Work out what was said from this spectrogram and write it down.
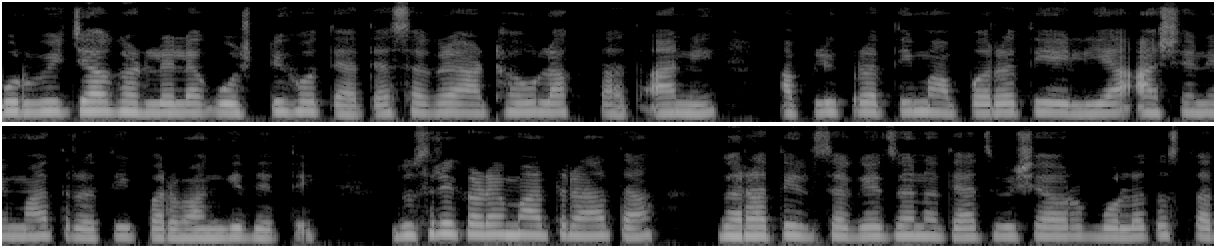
पूर्वी ज्या घडलेल्या गोष्टी होत्या त्या सगळ्या आठवू लागतात आणि आपली प्रतिमा परत येईल या आशेने मात्र ती परवानगी देते. दुसरीकडे मात्र आता घरातील सगळेजण त्याच विषयावर बोलत असतात.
